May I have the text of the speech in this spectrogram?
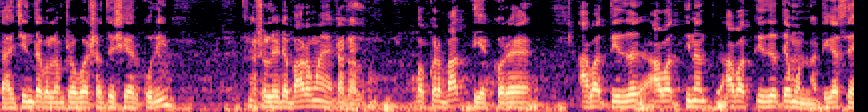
তাই চিন্তা করলাম সবার সাথে শেয়ার করি। আসলে এটা বারো মায়া কাঁঠাল। বক করে বাদ দিয়ে এক করে আবার তিজে আবার তিনা আবার তিজে তেমন না, ঠিক আছে?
